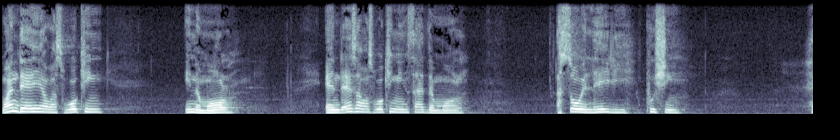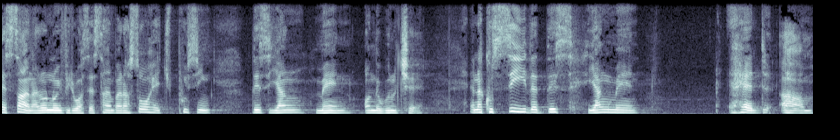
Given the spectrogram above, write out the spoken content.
One day I was walking in a mall, and as I was walking inside the mall, I saw a lady pushing her son. I don't know if it was her son, but I saw her pushing this young man on the wheelchair. And I could see that this young man had um,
